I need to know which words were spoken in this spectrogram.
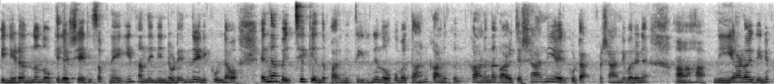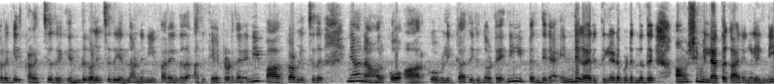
പിന്നീട് ഒന്നും നോക്കില്ല. ശരി സ്വപ്നെ ഈ നന്ദി നിന്നോട് എന്നും എനിക്കുണ്ടാവും. എന്നാ വെച്ചേക്ക് എന്ന് പറഞ്ഞ് തിരിഞ്ഞു നോക്കുമ്പോൾ താൻ കാണുന്ന കാണുന്ന കാഴ്ച ശാലിനി ആയിരിക്കൂട്ട. അപ്പോൾ ശാലിനി പറയണേ ആഹാ നീയാണോ ഇതിന് പിറകിൽ കളിച്ചത്? എന്ത് കളിച്ചത് എന്നാണ് നീ പറയുന്നത്? അത് കേട്ട ഉടനെ നീ ഇപ്പോൾ ആർക്കാ വിളിച്ചത്? ഞാൻ ആർക്കോ ആർക്കോ വിളിക്കാതിരുന്നോട്ടെ? നീ ഇപ്പം എന്തിനാ എന്റെ കാര്യത്തിൽ ഇടപെടുന്നത്? ആവശ്യമില്ലാത്ത കാര്യങ്ങളിൽ നീ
